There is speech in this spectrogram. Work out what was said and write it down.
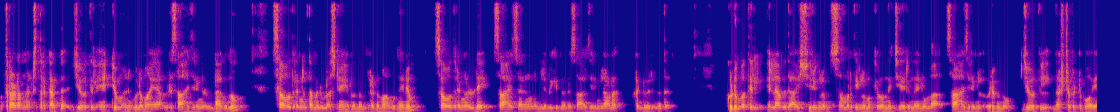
ഉത്രാടം നക്ഷത്രക്കാർക്ക് ജീവിതത്തിൽ ഏറ്റവും അനുകൂലമായ ഒരു സാഹചര്യങ്ങൾ ഉണ്ടാകുന്നു. സഹോദരങ്ങൾ തമ്മിലുള്ള സ്നേഹബന്ധം ദൃഢമാകുന്നതിനും സഹോദരങ്ങളുടെ സഹായ സഹകരണങ്ങളും ലഭിക്കുന്ന ഒരു സാഹചര്യങ്ങളാണ് കണ്ടുവരുന്നത്. കുടുംബത്തിൽ എല്ലാവിധ ഐശ്വര്യങ്ങളും സമൃദ്ധികളും ഒക്കെ വന്നു ചേരുന്നതിനുള്ള സാഹചര്യങ്ങൾ ഒരുങ്ങുന്നു. ജീവിതത്തിൽ നഷ്ടപ്പെട്ടു പോയ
